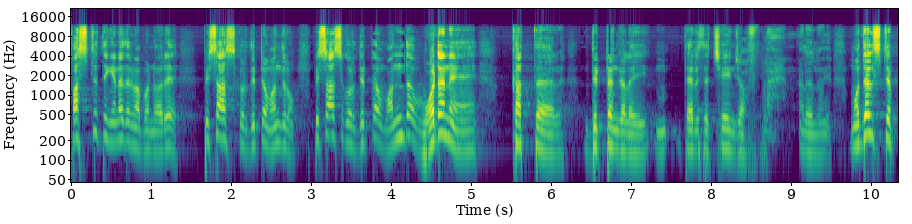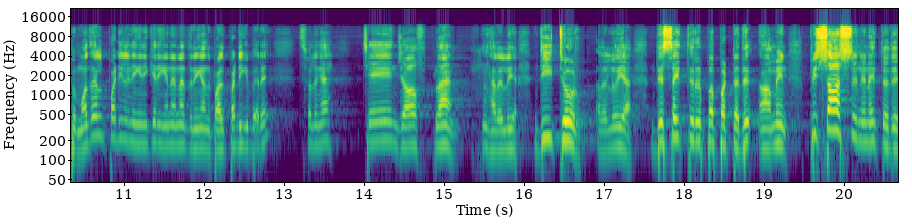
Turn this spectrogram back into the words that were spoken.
first thing என்ன தெரியுமா பண்ணுவார்? பிசாசுக்கு ஒரு திட்டம் வந்துடும் பிசாசுக்கு ஒரு திட்டம் வந்த உடனே கத்தர் திட்டங்களை there is a change of plan அல்ல முதல் ஸ்டெப்பு முதல் படியில் நீங்கள் நிற்கிறீங்க என்ன தெரியுங்க அந்த படிக்கு பேர்? சொல்லுங்கள் change of plan hallelujah detour hallelujah திசை திருப்பப்பட்டது ஆமீன். பிசாசு நினைத்தது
